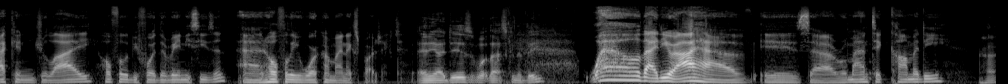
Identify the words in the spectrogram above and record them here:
back in July, hopefully before the rainy season, and hopefully work on my next project. Any ideas of what that's going to be? Well, the idea I have is uh, romantic comedy, Uh-huh.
